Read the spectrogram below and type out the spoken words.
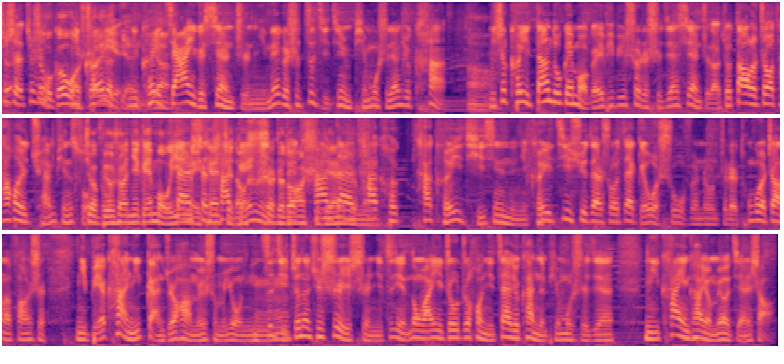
就是就是我跟我你可以你可以加一个限制，你那个是自己进屏幕时间去看，啊你，是可以单独给某个 A P P 设置时间限制的。就到了之后，它会全屏锁。就比如说你给某音但是每天只它给你能设置多长时间？但是它可它可以提醒你，你可以继续再说，再给我十五分钟之类。通过这样的方式，你别看你感觉好像没什么用，你自己真的去试一试，你自己弄完一周之后，你再去看你的屏幕时间，你看一看有没有减少。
